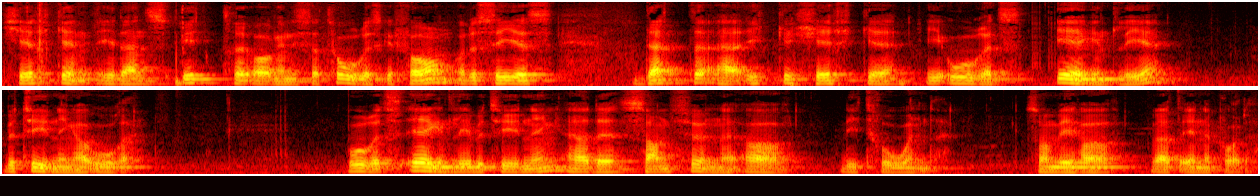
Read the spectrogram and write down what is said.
Kirken i dens ytre organisatoriske form, og det sies dette er ikke kirke i ordets egentlige betydning av ordet. Ordets egentlige betydning er det samfunnet av de troende, som vi har vært inne på det.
